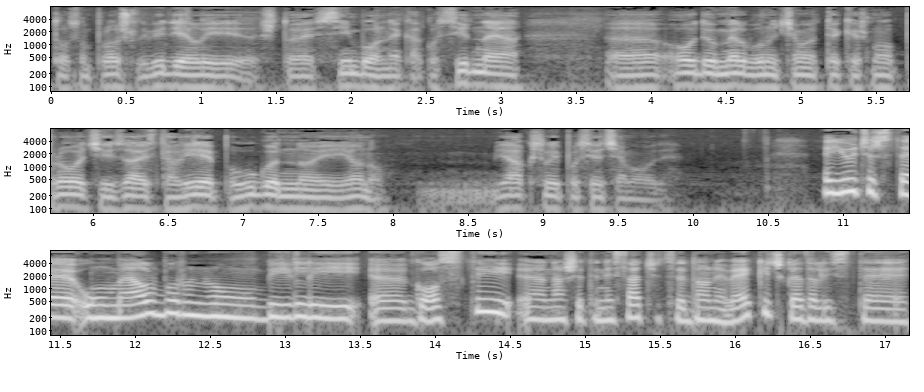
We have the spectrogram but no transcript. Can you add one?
to smo prošli vidjeli što je simbol nekako Sidneja. Uh, ovdje u Melbourneu ćemo tek još malo proći, zaista lijepo, ugodno i ono, jako se lijepo sjećamo ovdje. Jučer ste u Melbourneu bili e, gosti e, naše tenisačice Done Vekić, gledali ste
